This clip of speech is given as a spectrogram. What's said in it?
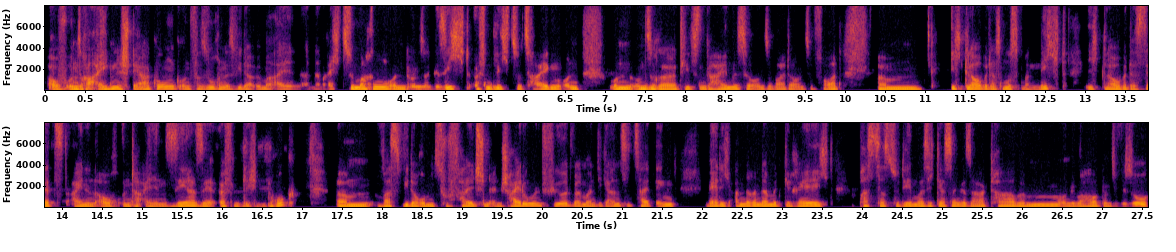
auf unsere eigene Stärkung und versuchen es wieder immer allen anderen recht zu machen und unser Gesicht öffentlich zu zeigen und, und unsere tiefsten Geheimnisse und so weiter und so fort. Ähm, ich glaube, das muss man nicht. Ich glaube, das setzt einen auch unter einen sehr, sehr öffentlichen Druck, ähm, was wiederum zu falschen Entscheidungen führt, weil man die ganze Zeit denkt, werde ich anderen damit gerecht? Passt das zu dem, was ich gestern gesagt habe hm, und überhaupt und sowieso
